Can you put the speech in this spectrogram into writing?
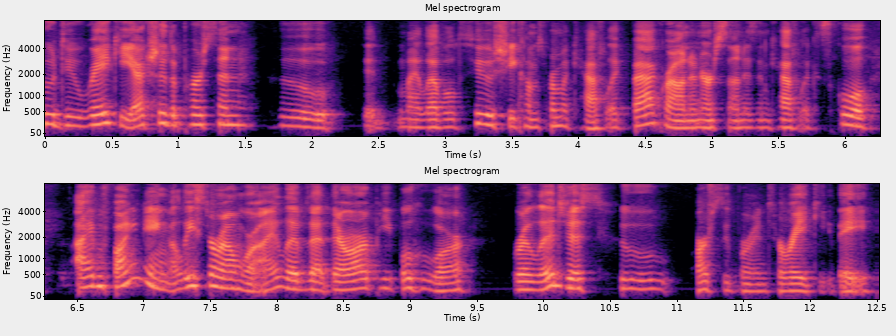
who do Reiki. Actually, the person who did my level two, she comes from a Catholic background, and her son is in Catholic school. I'm finding, at least around where I live, that there are people who are religious who are super into Reiki. They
